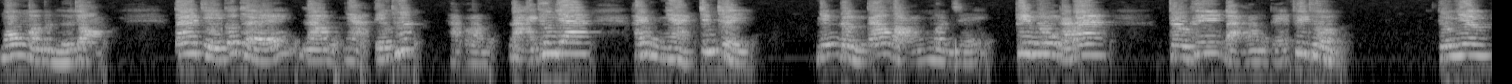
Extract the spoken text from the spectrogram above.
môn mà mình lựa chọn. Ta chỉ có thể là một nhà tiểu thuyết hoặc là một đại thương gia hay một nhà chính trị. Nhưng đừng cao vọng mình sẽ kim luôn cả ba, trừ khi bạn là một kẻ phi thường. Tuy nhiên,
